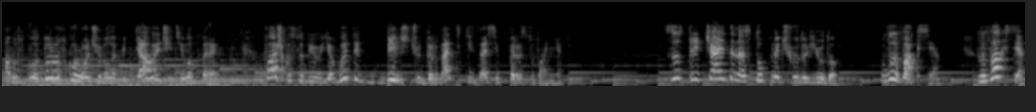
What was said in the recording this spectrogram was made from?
а мускулатуру скорочувала, підтягуючи тіло вперед. Важко собі уявити більш чудернацький засіб пересування. Зустрічайте наступне чудо юдо Виваксія. Виваксія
